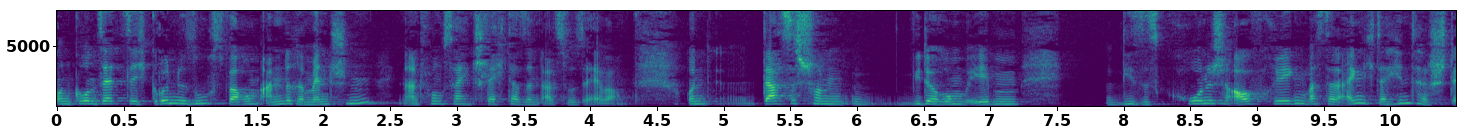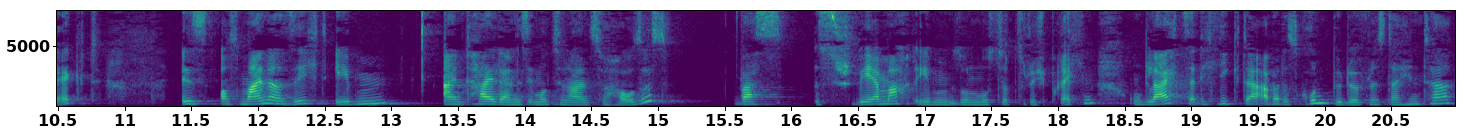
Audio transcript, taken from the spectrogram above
und grundsätzlich Gründe suchst, warum andere Menschen in Anführungszeichen schlechter sind als du selber. Und das ist schon wiederum eben dieses chronische Aufregen, was da eigentlich dahinter steckt, ist aus meiner Sicht eben ein Teil deines emotionalen Zuhauses, was es schwer macht, eben so ein Muster zu durchbrechen. Und gleichzeitig liegt da aber das Grundbedürfnis dahinter,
